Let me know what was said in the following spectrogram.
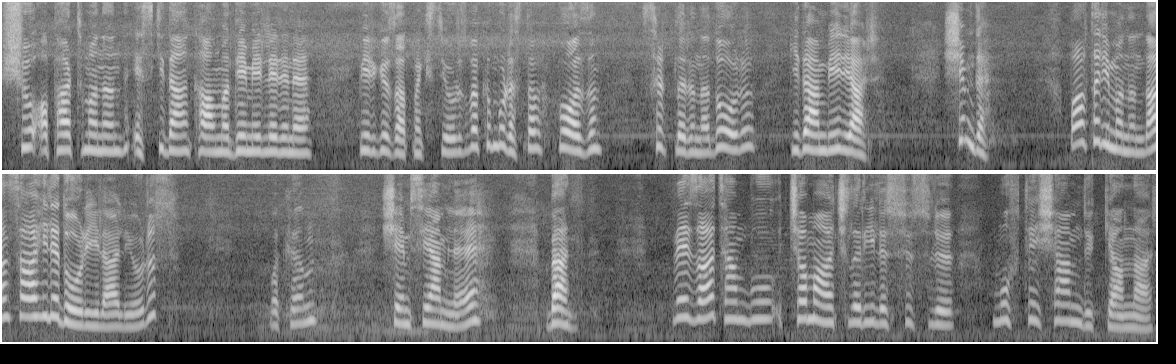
şu apartmanın eskiden kalma demirlerine bir göz atmak istiyoruz. Bakın burası da Boğaz'ın sırtlarına doğru giden bir yer. Şimdi Balta Limanı'ndan sahile doğru ilerliyoruz. Bakın şemsiyemle ben ve zaten bu çam ağaçlarıyla süslü muhteşem dükkanlar.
